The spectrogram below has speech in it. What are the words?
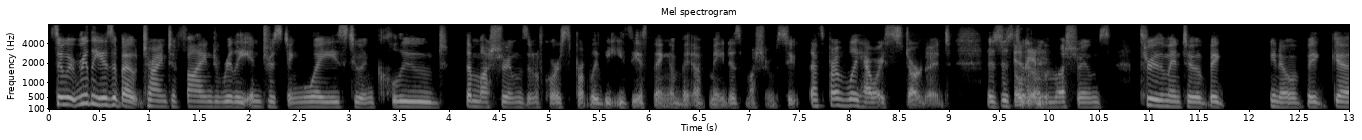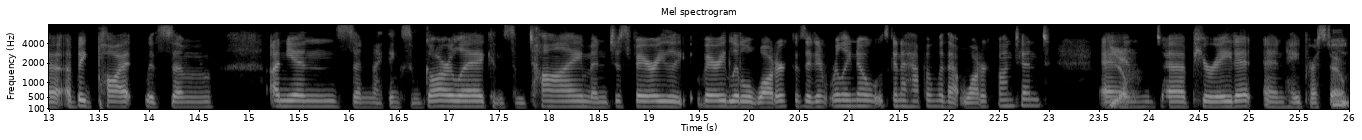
so it really is about trying to find really interesting ways to include the mushrooms and of course probably the easiest thing i've made is mushroom soup. That's probably how i started is just took okay. all the mushrooms threw them into a big you know a big uh, a big pot with some onions and I think some garlic and some thyme and just very, very little water because I didn't really know what was going to happen with that water content and yep. uh, pureed it. And hey, presto, mm.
